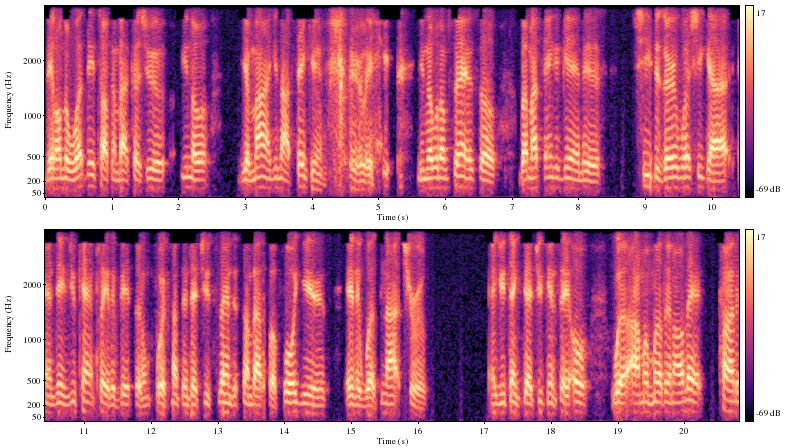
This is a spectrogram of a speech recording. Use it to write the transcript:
they don't know what they're talking about because you're, you know, your mind, you're not thinking clearly. you know what I'm saying? So, but my thing again is she deserved what she got, and then you can't play the victim for something that you slandered somebody for four years and it was not true. And you think that you can say, oh, well, I'm a mother and all that. Cardi,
